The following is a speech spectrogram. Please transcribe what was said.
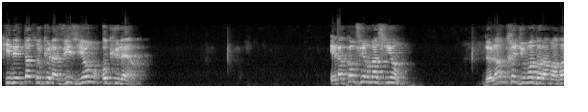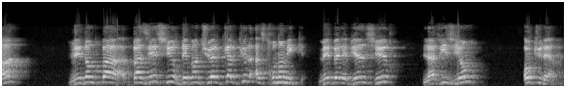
qui n'est autre que la vision oculaire. Et la confirmation de l'entrée du mois de Ramadan n'est donc pas basée sur d'éventuels calculs astronomiques, mais bel et bien sur la vision oculaire.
